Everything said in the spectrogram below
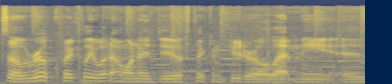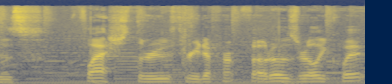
So real quickly what I want to do if the computer will let me is flash through three different photos really quick.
